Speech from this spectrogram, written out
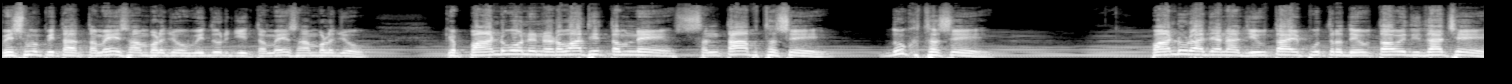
ભીષ્મ પિતા તમે સાંભળજો, વિદુરજી તમે સાંભળજો, કે પાંડવોને નડવાથી તમને સંતાપ થશે, દુઃખ થશે. પાંડુ રાજાના જીવતા એ પુત્ર દેવતાઓએ દીધા છે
